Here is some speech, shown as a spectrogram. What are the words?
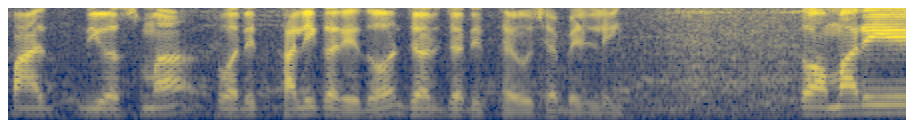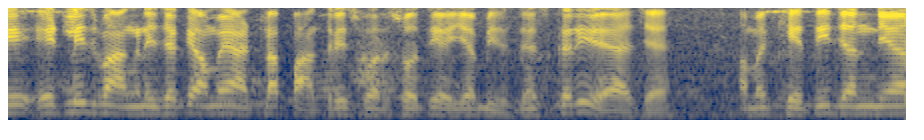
પાંચ દિવસમાં ત્વરિત ખાલી કરી દો, જર્જરિત થયું છે બિલ્ડિંગ તો અમારી એટલી જ માંગણી છે કે અમે આટલા પાંત્રીસ વર્ષોથી અહીંયા બિઝનેસ કરી રહ્યા છે. અમે ખેતીજન્ય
